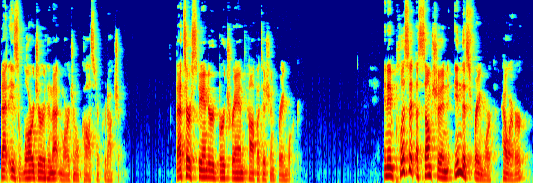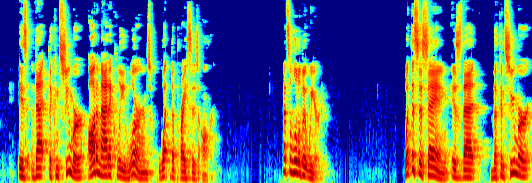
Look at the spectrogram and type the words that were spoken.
that is larger than that marginal cost of production. That's our standard Bertrand competition framework. An implicit assumption in this framework, however, is that the consumer automatically learns what the prices are. That's a little bit weird. What this is saying is that the consumer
